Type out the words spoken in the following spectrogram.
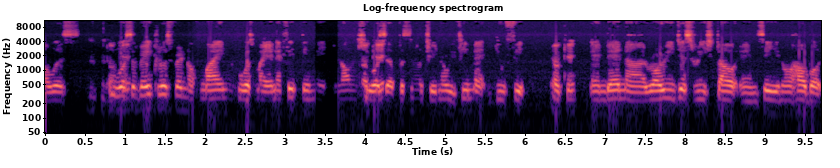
ours who was a very close friend of mine who was my NFA teammate. You know, he Okay. was a personal trainer with him at UFIT. Okay, And then uh, Rory just reached out and say, you know, how about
